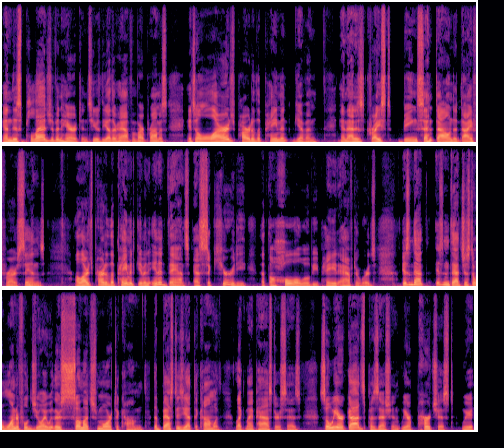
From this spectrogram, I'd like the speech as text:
And this pledge of inheritance, here's the other half of our promise. It's a large part of the payment given, and that is Christ being sent down to die for our sins a large part of the payment given in advance as security that the whole will be paid afterwards. Isn't that isn't that just a wonderful joy? There's so much more to come. The best is yet to come with like my pastor says. So we are God's possession. We are purchased. We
